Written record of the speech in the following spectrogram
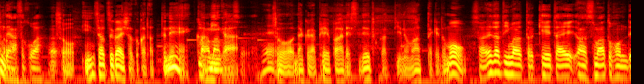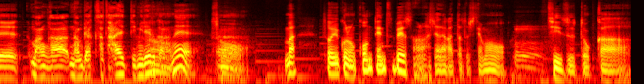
もだよあそこは。う。そう。印刷会社とかだってね紙まあまあまあがそうだね。かペーパーレスでとかっていうのもあったけども。そうだね。だって今だったら携帯あスマートフォンで漫画何百冊入って見れるからね。そう。そういうこのコンテンツベースの話じゃなかったとしてもうん。地図とか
